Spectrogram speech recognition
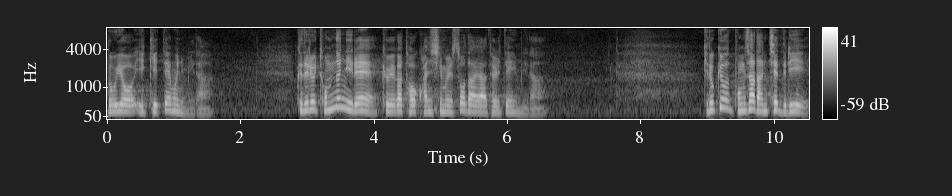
놓여 있기 때문입니다. 그들을 돕는 일에 교회가 더 관심을 쏟아야 될 때입니다. 기독교 봉사 단체들이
